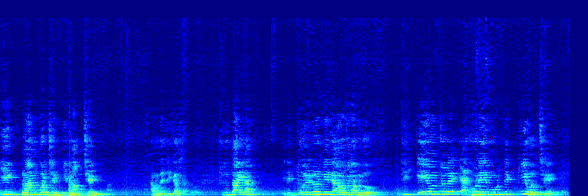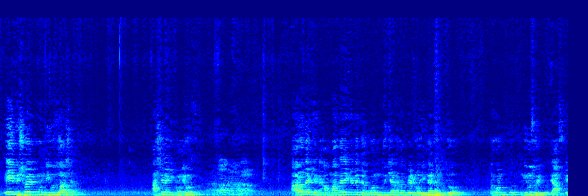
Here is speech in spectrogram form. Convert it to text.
কি প্ল্যান করছেন, কি ভাবছেন? আমাদের জিজ্ঞাসা। শুধু তাই না, এই যে করিডোর নিয়ে যে আলোচনা হলো, ঠিক এই অঞ্চলে এখন এই মুহূর্তে কি হচ্ছে, এই বিষয়ে কোনো নিউজও আসে না। আসে নাকি কোন নিউজ আরও দেখেন, আমাদের এখানে যখন দুই চার হাজার করে রোহিঙ্গা ঢুকতো তখন নিউজ হইতো যে আজকে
